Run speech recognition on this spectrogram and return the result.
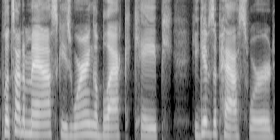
puts on a mask. He's wearing a black cape. He gives a password.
